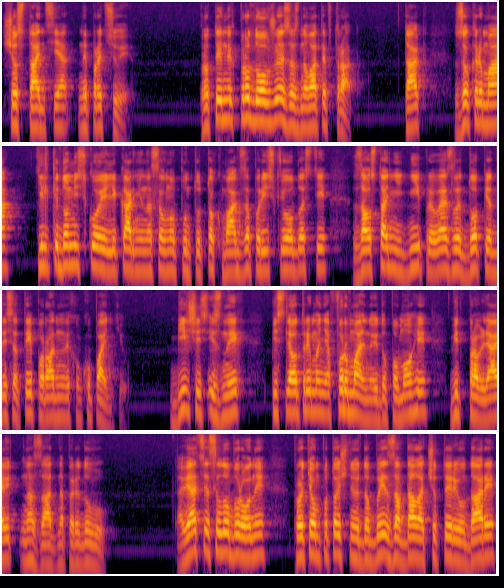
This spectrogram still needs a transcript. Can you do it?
що станція не працює. Противник продовжує зазнавати втрат. Так, зокрема, тільки до міської лікарні населеного пункту Токмак Запорізької області за останні дні привезли до 50 поранених окупантів. Більшість із них після отримання формальної допомоги відправляють назад на передову. Авіація Сил оборони протягом поточної доби завдала 4 удари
